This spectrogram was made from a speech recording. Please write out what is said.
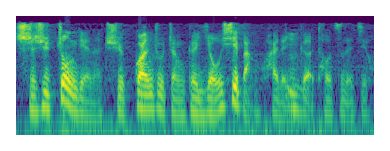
持续重点的去关注整个游戏板块的一个投资的机会。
